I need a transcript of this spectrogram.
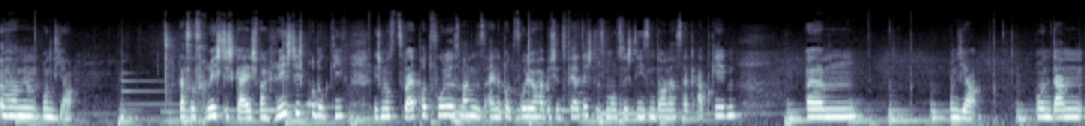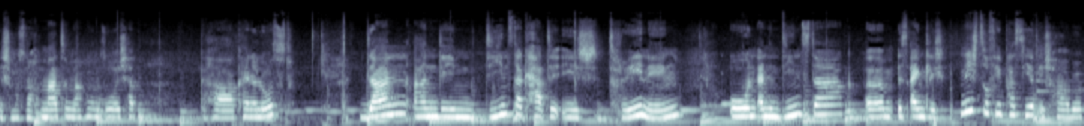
Ähm, und ja. Das ist richtig geil. Ich war richtig produktiv. Ich muss zwei Portfolios machen. Das eine Portfolio habe ich jetzt fertig. Das muss ich diesen Donnerstag abgeben. Ähm, und ja. Und dann, ich muss noch Mathe machen und so. Ich habe gar keine Lust. Dann an dem Dienstag hatte ich Training. Und an dem Dienstag ähm, ist eigentlich nicht so viel passiert. Ich habe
